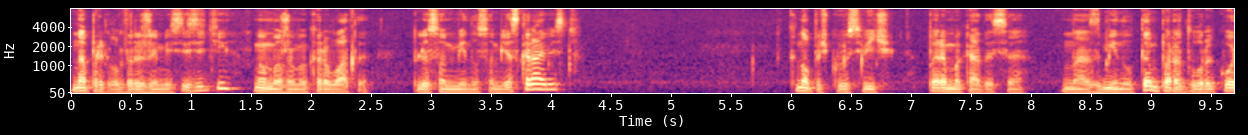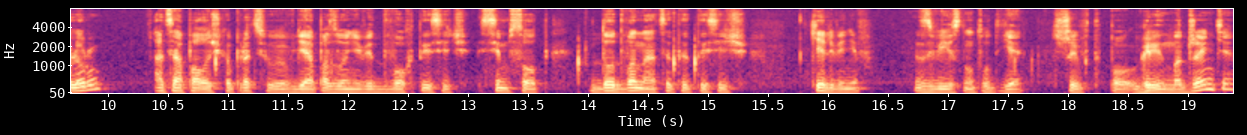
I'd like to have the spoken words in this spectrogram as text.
Наприклад, в режимі CCT ми можемо керувати плюсом-мінусом яскравість, кнопочкою Switch перемикатися на зміну температури кольору, а ця паличка працює в діапазоні від 2700 до 12000 кельвінів. Звісно, тут є Shift по Green Magenta,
